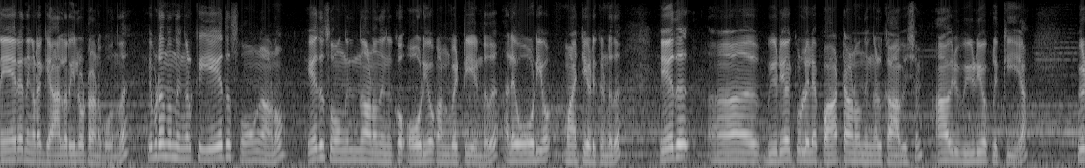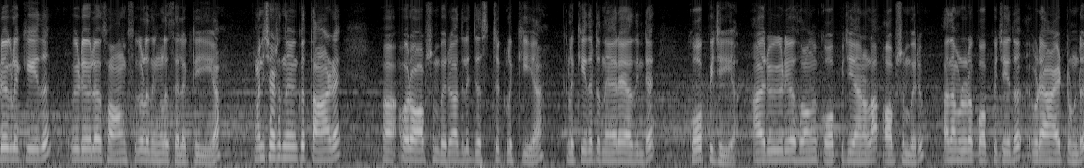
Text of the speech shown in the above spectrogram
നേരെ നിങ്ങളുടെ ഗ്യാലറിയിലോട്ടാണ് പോകുന്നത്. ഇവിടെ നിന്ന് നിങ്ങൾക്ക് ഏത് സോങ് ആണോ ഏത് സോങ്ങിൽ നിന്നാണോ നിങ്ങൾക്ക് ഓഡിയോ കൺവേർട്ട് ചെയ്യേണ്ടത് അല്ലെങ്കിൽ ഓഡിയോ മാറ്റിയെടുക്കേണ്ടത് ഏത് വീഡിയോയ്ക്കുള്ളിലെ പാട്ടാണോ നിങ്ങൾക്ക് ആവശ്യം ആ ഒരു വീഡിയോ ക്ലിക്ക് ചെയ്യുക. വീഡിയോ ക്ലിക്ക് ചെയ്ത് വീഡിയോയിലെ സോങ്സുകൾ നിങ്ങൾ സെലക്ട് ചെയ്യുക. അതിനുശേഷം നിങ്ങൾക്ക് താഴെ ഒരു ഓപ്ഷൻ വരും അതിൽ ജസ്റ്റ് ക്ലിക്ക് ചെയ്യുക. ക്ലിക്ക് ചെയ്തിട്ട് നേരെ അതിന്റെ കോപ്പി ചെയ്യുക. ആ ഒരു വീഡിയോ സോങ് കോപ്പി ചെയ്യാനുള്ള ഓപ്ഷൻ വരും. അത് നമ്മളിവിടെ കോപ്പി ചെയ്ത് ഇവിടെ ആയിട്ടുണ്ട്.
